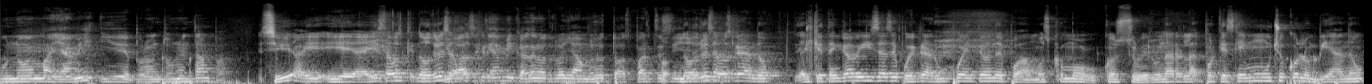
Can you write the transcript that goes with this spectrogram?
uno en Miami y de pronto uno en Tampa. Sí, ahí, y ahí estamos. Nosotros Yo estamos, queda en mi casa, nosotros lo llevamos a todas partes. y- nosotros estamos creando. El que tenga visa se puede crear un puente donde podamos como construir una relación. Porque es que hay mucho colombiano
